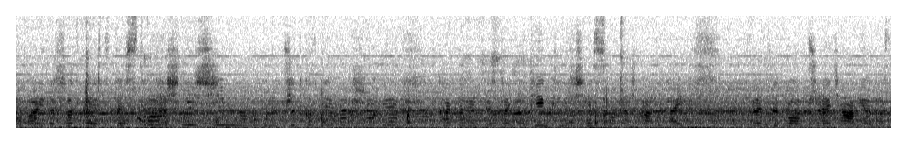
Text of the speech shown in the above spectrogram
powoli do środka, jest tutaj strasznie zimno, w ogóle brzydko w tej Warszawie. W Krakowie jest tak pięknie, dzisiaj słoneczko, a tutaj tylko przyleciała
